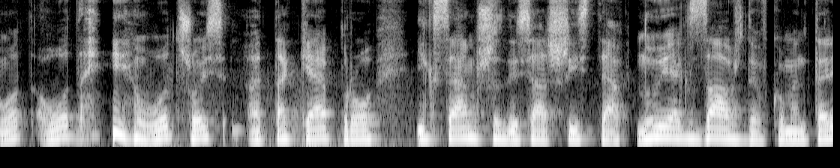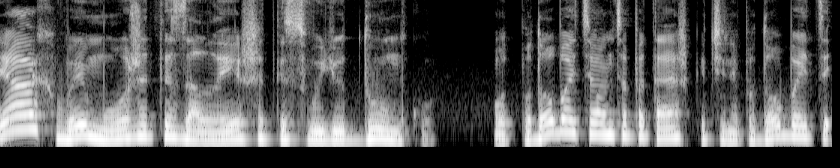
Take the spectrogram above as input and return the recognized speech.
От, от, от щось таке про XM66F. Ну, як завжди, в коментарях ви можете залишити свою думку. От подобається вам ця ПТшка, чи не подобається,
